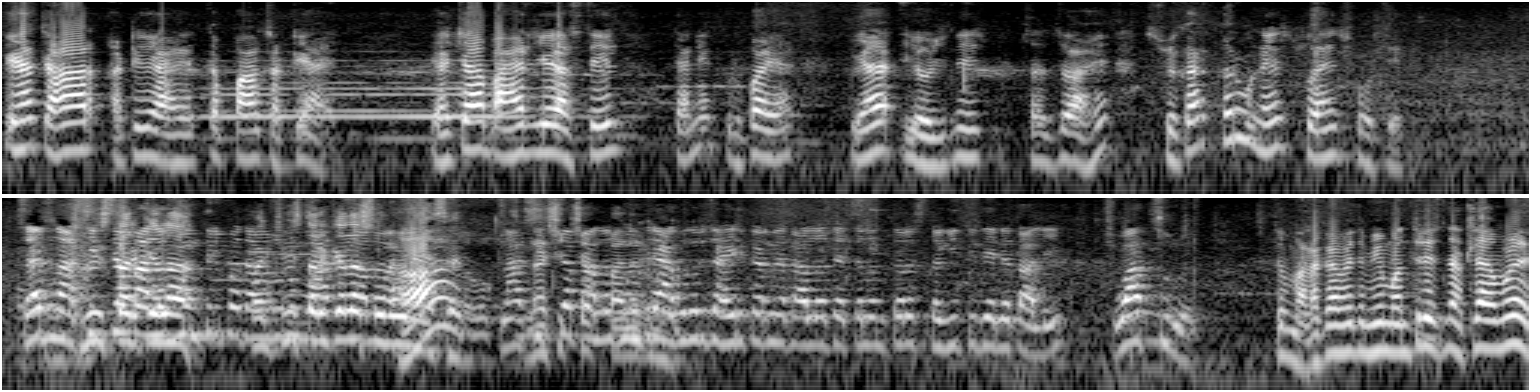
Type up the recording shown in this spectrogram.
की ह्या चार अटी आहेत का पाच अटी आहेत. याच्या बाहेर जे असतील त्याने कृपया या योजनेचा जो आहे स्वीकार करू नये स्वयंस्फूर्ती साहेब पंचवीस तारखेला पंचवीस तारखेला अगोदर जाहीर करण्यात आलं त्याच्यानंतर स्थगिती देण्यात आली. वाद सुरू आहे. तर मला काय माहिती मी मंत्रीच नसल्यामुळे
